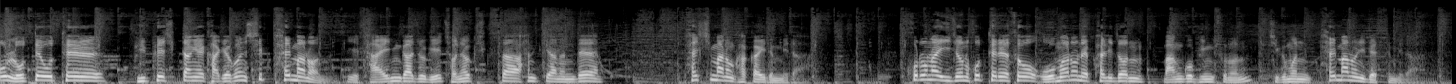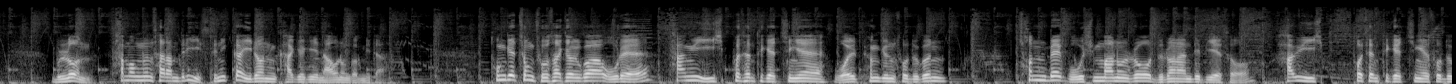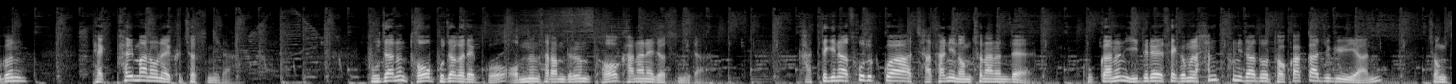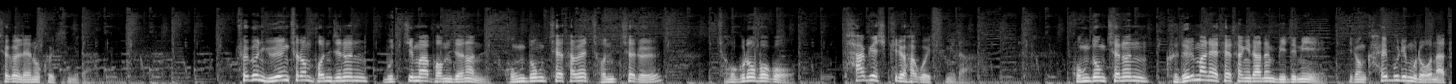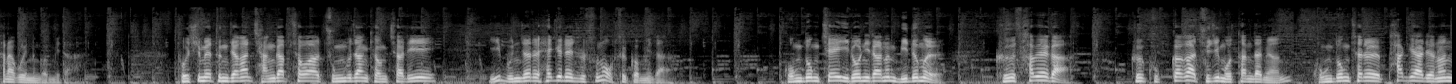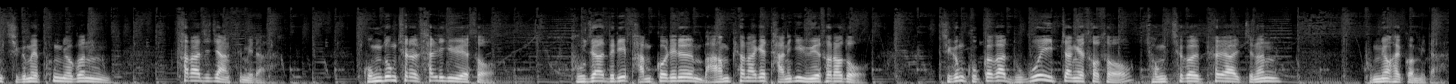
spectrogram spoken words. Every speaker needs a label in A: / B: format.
A: 서울 롯데호텔 뷔페 식당의 가격은 18만 원. 이 4인 가족이 저녁 식사 함께 하는데 80만 원 가까이 듭니다. 코로나 이전 호텔에서 5만 원에 팔리던 망고 빙수는 지금은 8만 원이 됐습니다. 물론 사 먹는 사람들이 있으니까 이런 가격이 나오는 겁니다. 통계청 조사 결과 올해 상위 20% 계층의 월 평균 소득은 1,150만 원으로 늘어난 데 비해서 하위 20% 계층의 소득은 108만 원에 그쳤습니다. 부자는 더 부자가 됐고 없는 사람들은 더 가난해졌습니다. 가뜩이나 소득과 자산이 넘쳐나는데 국가는 이들의 세금을 한 푼이라도 더 깎아주기 위한 정책을 내놓고 있습니다. 최근 유행처럼 번지는 묻지마 범죄는 공동체 사회 전체를 적으로 보고 파괴시키려 하고 있습니다. 공동체는 그들만의 세상이라는 믿음이 이런 칼부림으로 나타나고 있는 겁니다. 도심에 등장한 장갑차와 중무장 경찰이 이 문제를 해결해 줄 수는 없을 겁니다. 공동체의 일원이라는 믿음을 그 사회가 그 국가가 주지 못한다면 공동체를 파괴하려는 지금의 폭력은 사라지지 않습니다. 공동체를 살리기 위해서 부자들이 밤거리를 마음 편하게 다니기 위해서라도 지금 국가가 누구의 입장에 서서 정책을 펴야 할지는 분명할 겁니다.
